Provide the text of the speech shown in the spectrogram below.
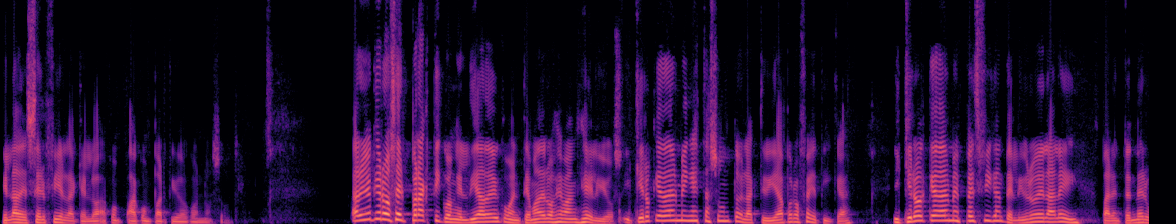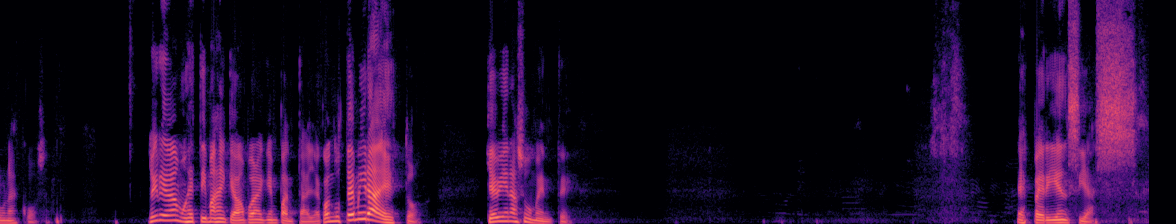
es la de ser fiel, la que Él ha compartido con nosotros. Ahora yo quiero ser práctico en el día de hoy con el tema de los evangelios y quiero quedarme en este asunto de la actividad profética y quiero quedarme específicamente en el libro de la ley para entender unas cosas. Veamos esta imagen que vamos a poner aquí en pantalla. Cuando usted mira esto, ¿Qué viene a su mente? Experiencias.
